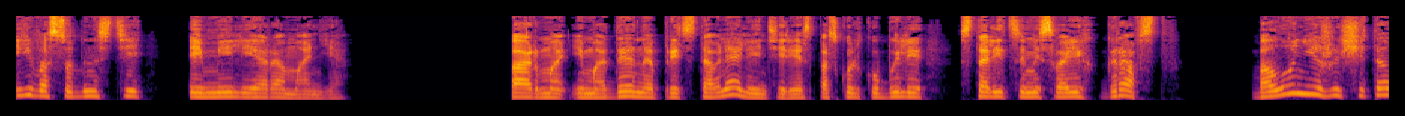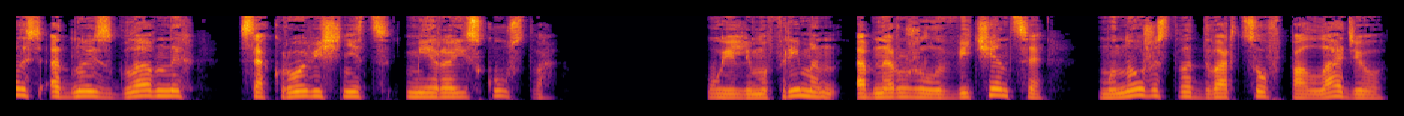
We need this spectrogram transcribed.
и, в особенности, Эмилия-Романья. Парма и Модена представляли интерес, поскольку были столицами своих графств. Болонья же считалась одной из главных сокровищниц мира искусства. Уильям Фриман обнаружил в Веченце множество дворцов Палладио,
